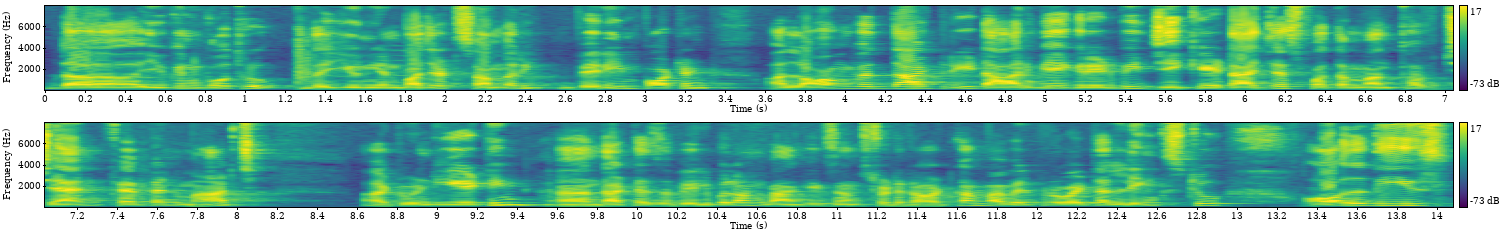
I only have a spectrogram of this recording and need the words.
the you can go through the union budget summary very important. Along with that read RBI grade B GK digest for the month of Jan Feb and March uh, 2018 and that is available on bankexamstoday.com I will provide the links to all these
